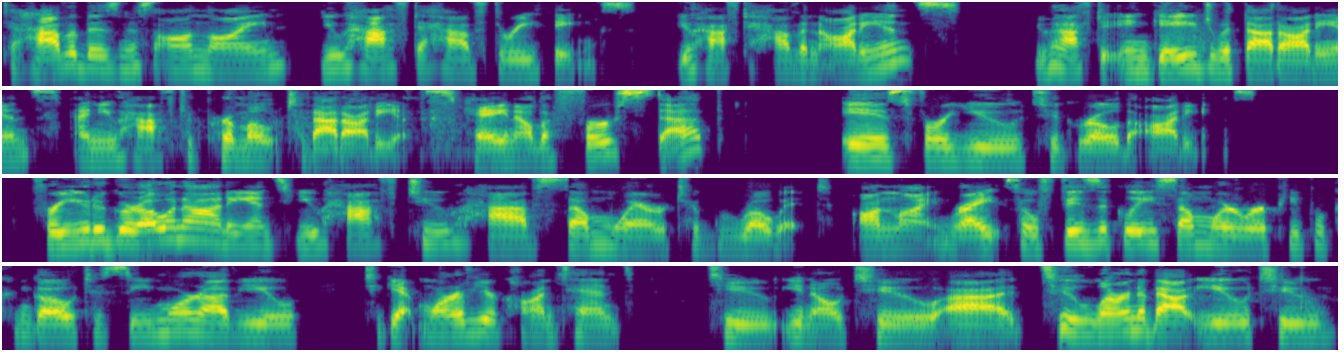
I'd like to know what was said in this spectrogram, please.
to have a business online, you have to have three things. You have to have an audience, you have to engage with that audience and you have to promote to that audience. Okay. Now, the first step is for you to grow the audience. For you to grow an audience, you have to have somewhere to grow it online, right? So, physically, somewhere where people can go to see more of you, to get more of your content, to you know to uh, to learn about you to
